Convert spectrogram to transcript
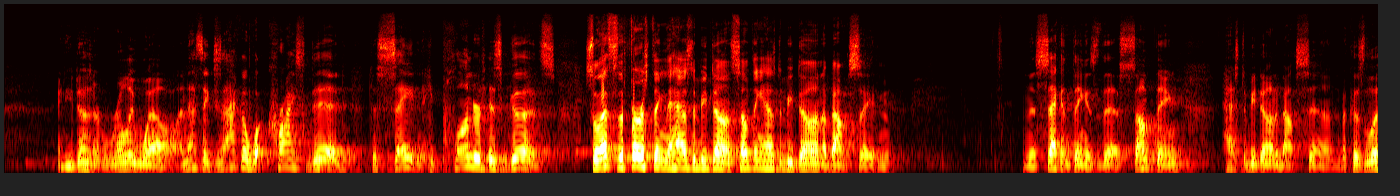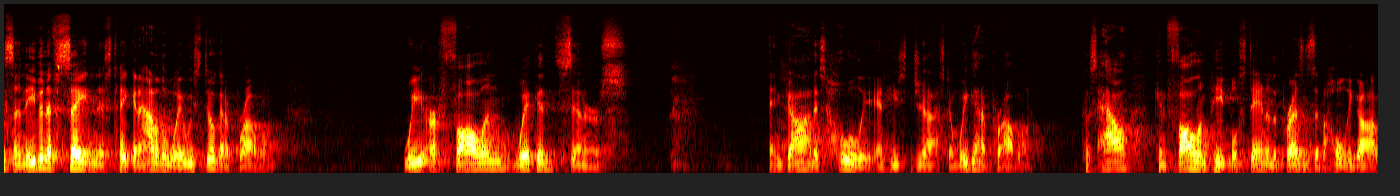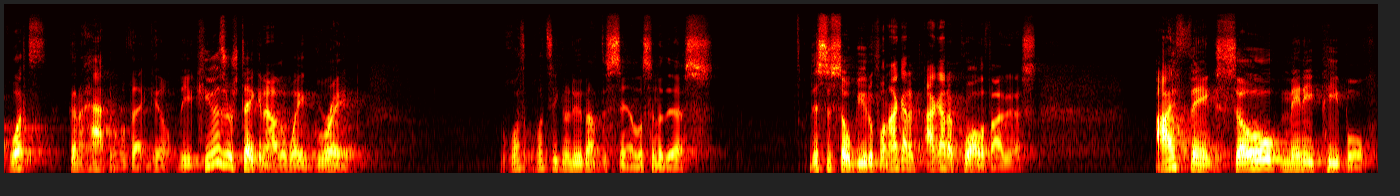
And he does it really well. And that's exactly what Christ did to Satan. He plundered his goods. So that's the first thing that has to be done. Something has to be done about Satan. And the second thing is this something has to be done about sin. Because listen, even if Satan is taken out of the way, we still got a problem. We are fallen, wicked sinners. And God is holy and He's just, and we got a problem. Because how can fallen people stand in the presence of a holy God? What's going to happen with that guilt? The accuser's taken out of the way, great. what's he going to do about the sin? Listen to this. This is so beautiful, and I got I got to qualify this. I think so many people,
